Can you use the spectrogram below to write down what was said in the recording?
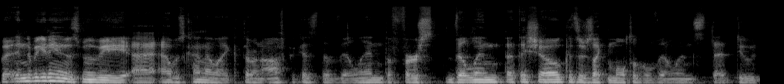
But in the beginning of this movie, I, I was kind of like thrown off because the villain, the first villain that they show, because there's like multiple villains that do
